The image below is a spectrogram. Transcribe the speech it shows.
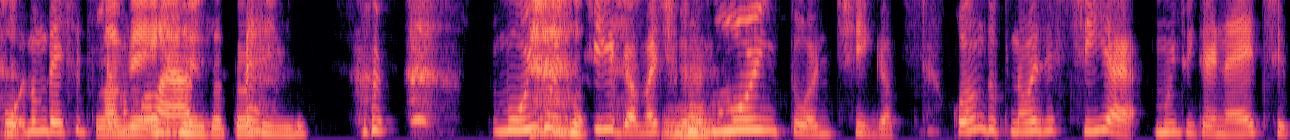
pô, não deixa de ser Lá uma vem, collab já tô rindo. muito antiga, mas tipo, É. muito antiga. Quando que não existia muito internet,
